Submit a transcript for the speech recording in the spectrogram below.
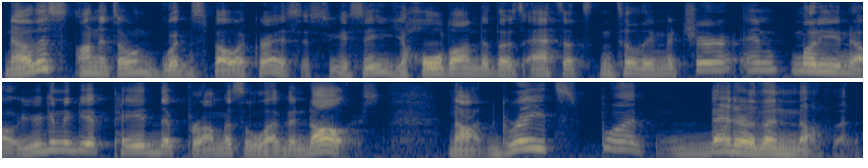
Now this on its own wouldn't spell a crisis. You see, you hold on to those assets until they mature and what do you know, you're going to get paid the promise $11. Not great, but better than nothing.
